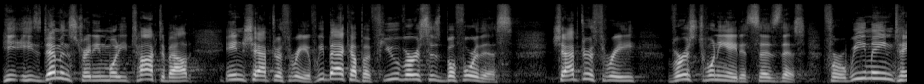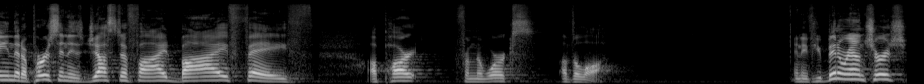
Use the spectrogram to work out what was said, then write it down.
He, he's demonstrating what he talked about in chapter 3. If we back up a few verses before this, chapter 3, verse 28, it says this For we maintain that a person is justified by faith apart from the works of the law. And if you've been around church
